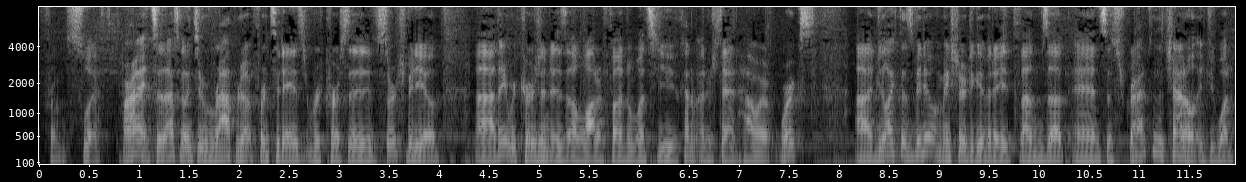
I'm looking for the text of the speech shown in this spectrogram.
from Swift. All right, so that's going to wrap it up for today's recursive search video. Uh, I think recursion is a lot of fun once you kind of understand how it works. Uh, if you like this video, make sure to give it a thumbs up and subscribe to the channel if you want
